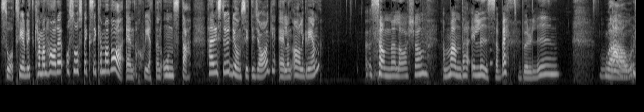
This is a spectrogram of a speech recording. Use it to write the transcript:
Så trevligt kan man ha det och så spexig kan man vara en sketen onsdag. Här i studion sitter jag, Ellen Ahlgren. Sanna Larsson. Amanda Elisabeth Burlin. Wow.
